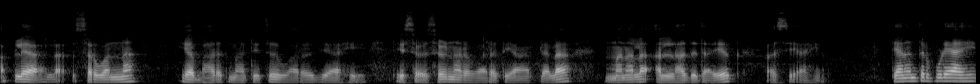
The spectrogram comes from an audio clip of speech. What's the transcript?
आपल्याला सर्वांना या भारत मातेचं वारं जे आहे ते सळसळणारं वारं ते आपल्याला मनाला आल्हाददायक असे आहे. त्यानंतर पुढे आहे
